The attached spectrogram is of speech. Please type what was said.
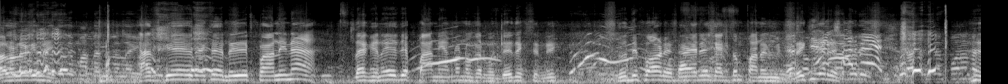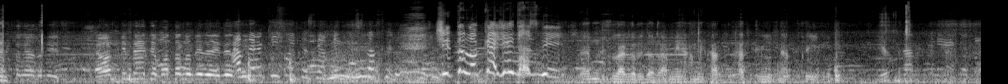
ভালো লাগে নাই? আজকে দেখেন এই পানি না দেখেন এই যে পানি আমরা নৌকার মধ্যে দেখছেন? যদি পড়ে ডাইরেক্ট একদম পানির ভিতরে দেখি রে নদী যাইতেছে। আমি আমি আমি হাত হাতি হাতি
